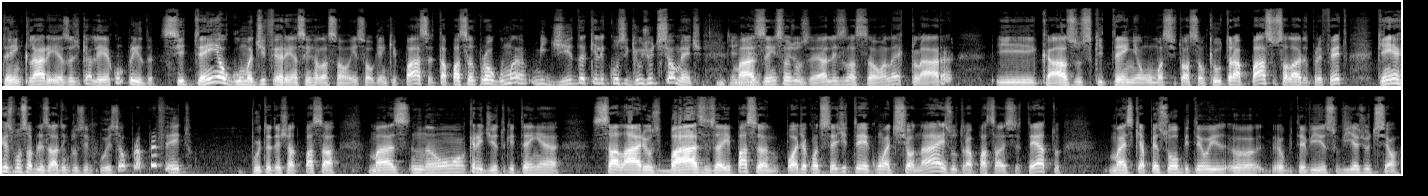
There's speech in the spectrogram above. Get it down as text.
tem clareza de que a lei é cumprida. Se tem alguma diferença em relação a isso, alguém que passa, está passando por alguma medida que ele conseguiu judicialmente. Entendi. Mas em São José a legislação ela é clara e casos que tenham uma situação que ultrapassa o salário do prefeito, quem é responsabilizado, inclusive, por isso é o próprio prefeito, por ter deixado passar. Mas não acredito que tenha salários bases aí passando. Pode acontecer de ter, com adicionais, ultrapassar esse teto, mas que a pessoa obteve, uh, obteve isso via judicial.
